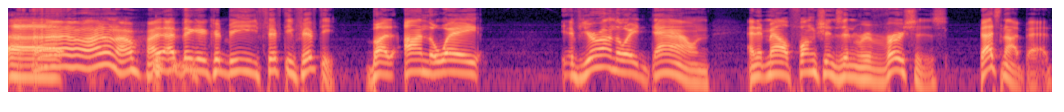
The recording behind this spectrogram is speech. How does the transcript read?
Uh, I don't know. I, I think it could be 50 50. But on the way, if you're on the way down and it malfunctions and reverses, that's not bad.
